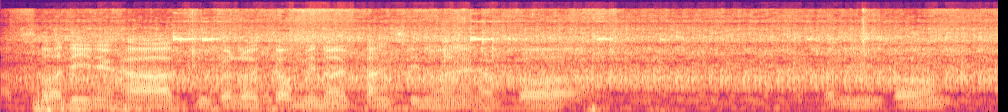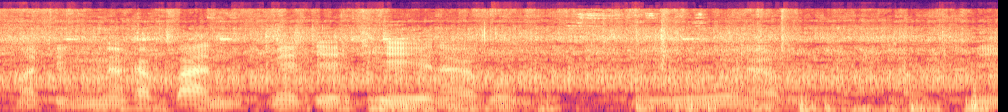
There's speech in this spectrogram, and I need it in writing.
ครับสวัสดีนะครับอยู่กับเราช่องไม่น้อยฟังซีนวนะครับ ก็ตอนนี้ก็มาถึงนะครับ บ้านแม่เจเจนะครับผมโอ้ยนะครับนี่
